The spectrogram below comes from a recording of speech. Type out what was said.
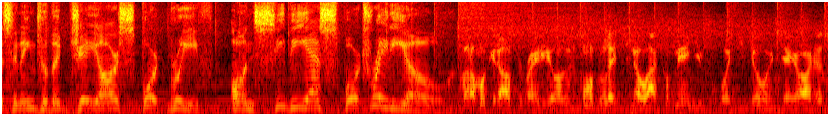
Listening to the JR Sport Brief on CBS Sports Radio. But I'm gonna get off the radio. I just want to let you know I commend you for what you're doing, Jr. That's,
